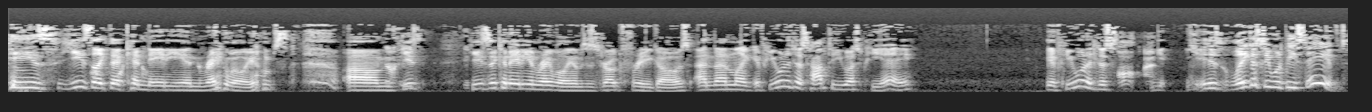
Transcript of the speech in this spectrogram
he's he's like the Canadian Ray Williams. Um, No, he's he's the Canadian Ray Williams as drug free goes, and then like if you would have just hopped to USPA, if he would have just Oh, I- his legacy would be saved.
